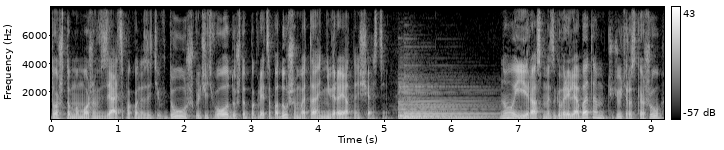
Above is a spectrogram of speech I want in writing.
то, что мы можем взять, спокойно зайти в душ, включить воду, чтобы погреться по душам, это невероятное счастье. Ну и раз мы заговорили об этом, чуть-чуть расскажу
